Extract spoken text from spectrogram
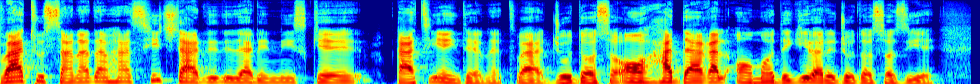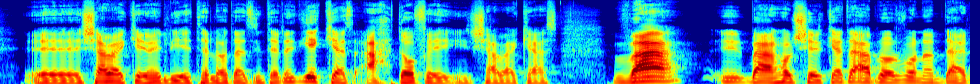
و تو سند هم هست هیچ تردیدی در این نیست که قطعی اینترنت و جداسا حداقل آمادگی برای جداسازی شبکه ملی اطلاعات از اینترنت یکی از اهداف این شبکه است. و این به حال شرکت ابراروان هم در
